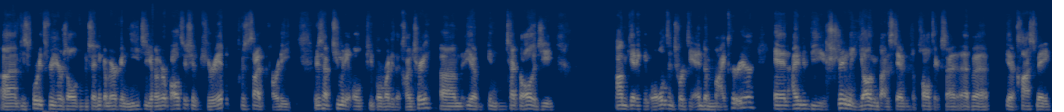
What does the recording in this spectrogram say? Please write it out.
Um, he's 43 years old, which I think America needs a younger politician, period, beside party. We just have too many old people running the country. Um, you know, in technology, I'm getting old and towards the end of my career, and I would be extremely young by the standards of politics. I have a you know, classmate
